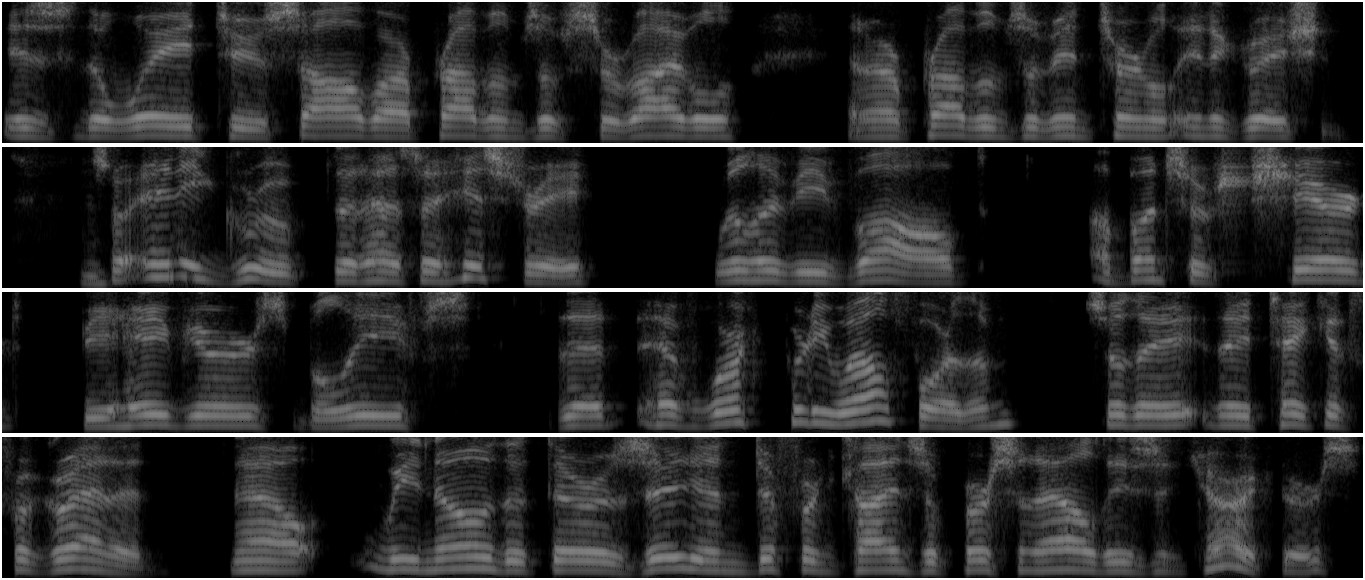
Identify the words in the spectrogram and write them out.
is the way to solve our problems of survival and our problems of internal integration. Mm-hmm. So, any group that has a history will have evolved a bunch of shared behaviors, beliefs that have worked pretty well for them. So, they, they take it for granted. Now, we know that there are a zillion different kinds of personalities and characters.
